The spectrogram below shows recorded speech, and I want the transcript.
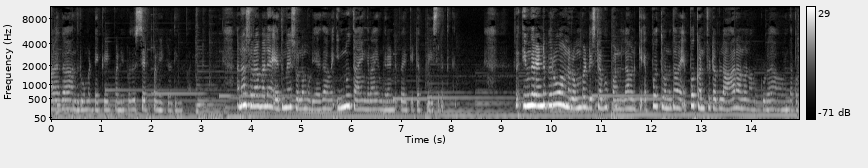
அழகாக அந்த ரூமை டெக்கரேட் பண்ணியிருப்பது செட் பண்ணியிருக்கிறதையும் பார்த்துட்டு. ஆனால் சுறாவால் எதுவுமே சொல்ல முடியாது. அவன் இன்னும் தயங்குறா இவங்க ரெண்டு பேர்கிட்ட பேசுகிறதுக்கு ஸோ இவங்க ரெண்டு பேரும் அவனை ரொம்ப டிஸ்டர்பும் பண்ணல. அவனுக்கு எப்போ தோணுதோ அவன் எப்போ கம்ஃபர்டபுள் ஆறானோ நம்ம கூட அவன் வந்து அப்போ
